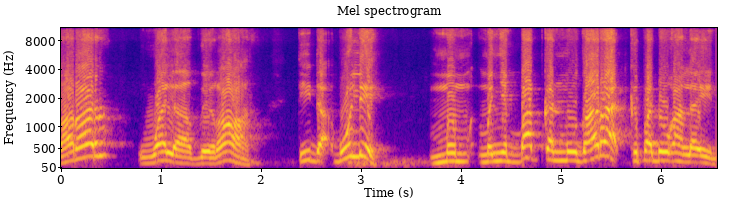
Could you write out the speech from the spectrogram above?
darar wala dirar. Tidak boleh menyebabkan mudarat kepada orang lain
